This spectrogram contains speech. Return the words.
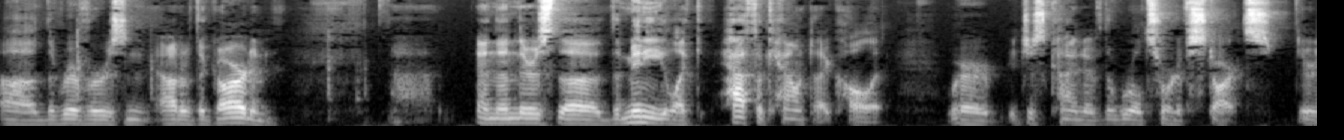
uh, the rivers and out of the garden and then there's the the mini like half account I call it, where it just kind of the world sort of starts. There,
